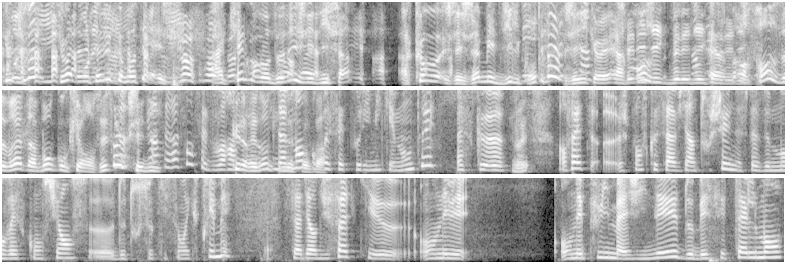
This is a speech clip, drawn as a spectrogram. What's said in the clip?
tu, vois, tu vu comment À quel moment donné j'ai dit ça à comment... J'ai jamais dit le contraire. J'ai dit que Air France, Bénédicte, Air France devrait être un bon concurrent. C'est ça que j'ai dit. intéressant, c'est de voir un raison finalement pourquoi cette polémique est montée. Parce que, en fait, euh, je pense que ça vient toucher une espèce de mauvaise conscience euh, de tous ceux qui sont exprimés. C'est-à-dire du fait qu'on ait, on ait pu imaginer de baisser tellement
